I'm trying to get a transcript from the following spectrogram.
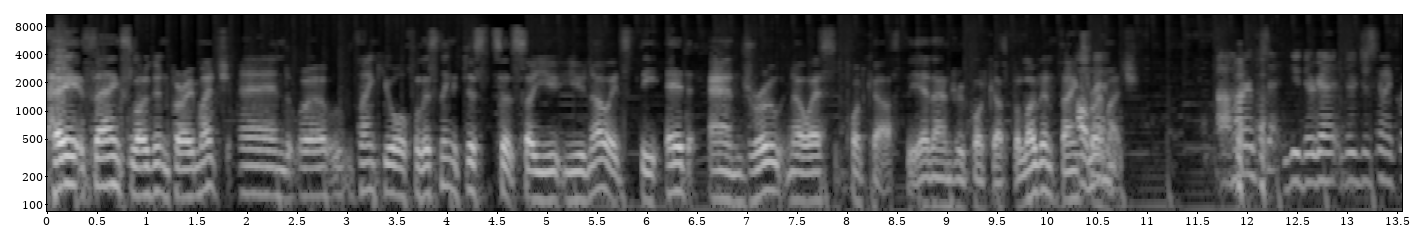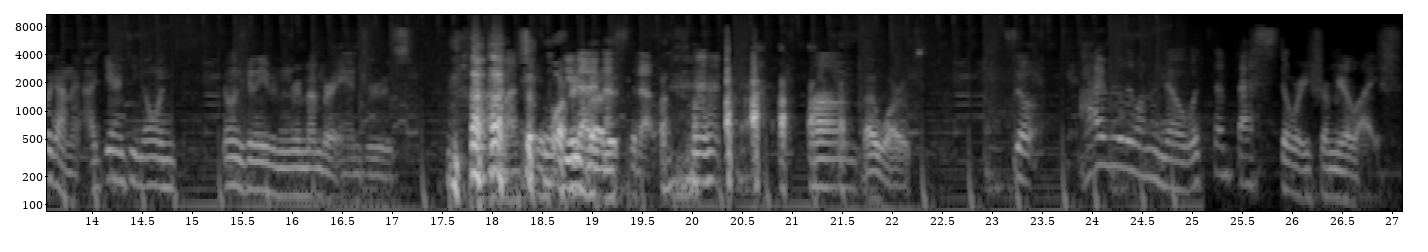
Hey, thanks, Logan, very much, and uh, thank you all for listening. Just so, so, you you know, it's the Ed Andrew No S podcast, the Ed Andrew podcast. But Logan, thanks oh, very much hundred percent, dude. They're gonna, they're just gonna click on it. I guarantee no one, no one's gonna even remember Andrews. Don't worry about it. it up. um, no worries. So, I really want to know what's the best story from your life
